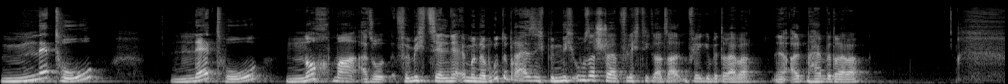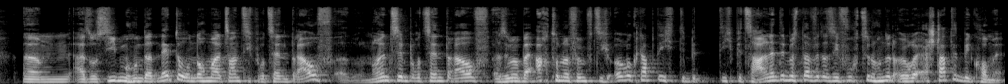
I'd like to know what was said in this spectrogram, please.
netto netto nochmal, also für mich zählen ja immer nur Bruttopreise, ich bin nicht umsatzsteuerpflichtig als Altenpflegebetreiber, äh, Altenheimbetreiber. Ähm, also 700 netto und nochmal 20% drauf, also 19% drauf, also sind wir bei 850 Euro knapp, die ich, die ich bezahlen hätte müssen dafür, dass ich 1500 Euro erstattet bekomme.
